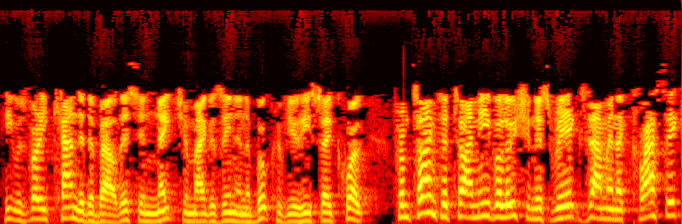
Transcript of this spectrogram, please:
He was very candid about this in Nature magazine in a book review. He said, quote, From time to time, evolutionists re-examine a classic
